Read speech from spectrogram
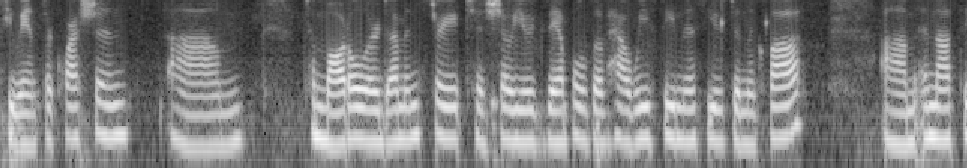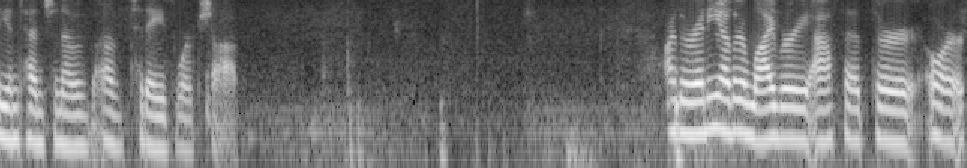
to answer questions, um, to model or demonstrate, to show you examples of how we've seen this used in the class. Um, and that's the intention of, of today's workshop. Are there any other library assets or, or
